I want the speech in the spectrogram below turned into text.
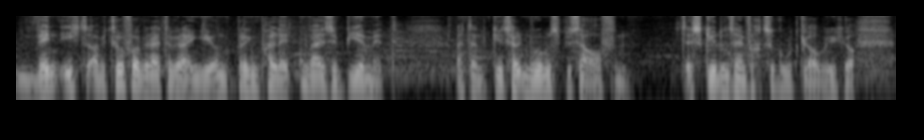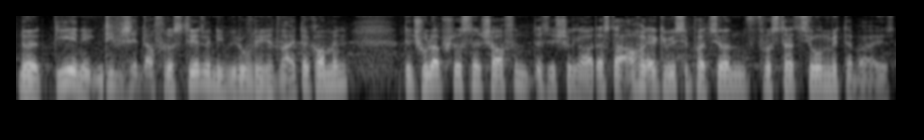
wenn ich zur Abiturvorbereitung reingehe und bringe palettenweise Bier mit, dann geht es halt nur ums Besaufen. Es geht uns einfach zu gut, glaube ich. Ja. Nur diejenigen, die sind auch frustriert, wenn die beruflich nicht weiterkommen, den Schulabschluss nicht schaffen, das ist schon klar, dass da auch eine gewisse Portion Frustration mit dabei ist.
